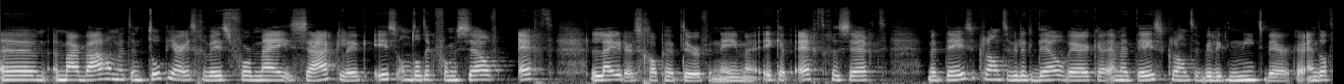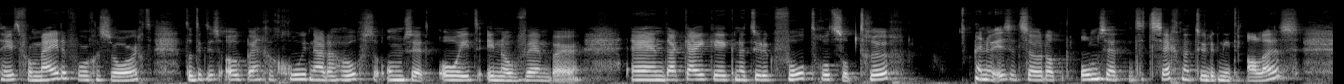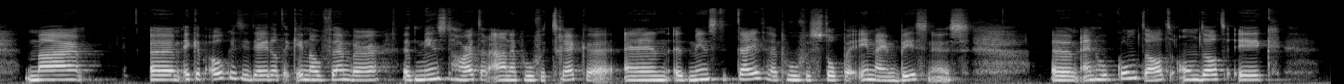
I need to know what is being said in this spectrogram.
Um, maar waarom het een topjaar is geweest voor mij zakelijk, is omdat ik voor mezelf echt leiderschap heb durven nemen. Ik heb echt gezegd met deze klanten wil ik wel werken en met deze klanten wil ik niet werken. En dat heeft voor mij ervoor gezorgd dat ik dus ook ben gegroeid naar de hoogste omzet ooit in november. En daar kijk ik natuurlijk vol trots op terug. En nu is het zo dat omzet, het zegt natuurlijk niet alles. Maar Um, ik heb ook het idee dat ik in november het minst hard eraan heb hoeven trekken en het minste tijd heb hoeven stoppen in mijn business. Um, en hoe komt dat? Omdat ik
